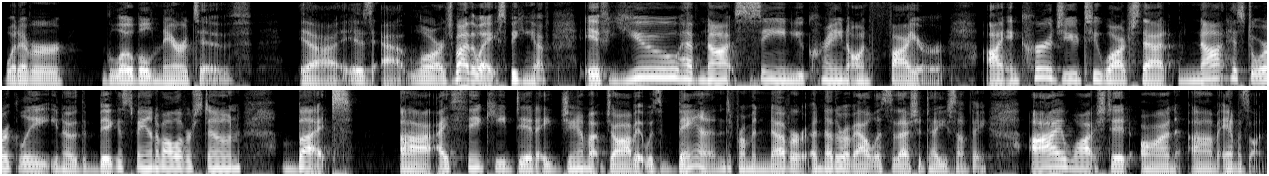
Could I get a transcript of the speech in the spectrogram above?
whatever global narrative uh, is at large. By the way, speaking of, if you have not seen Ukraine on Fire, I encourage you to watch that. Not historically, you know, the biggest fan of Oliver Stone, but uh, I think he did a jam up job. It was banned from another another of outlets, so that should tell you something. I watched it on um, Amazon.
